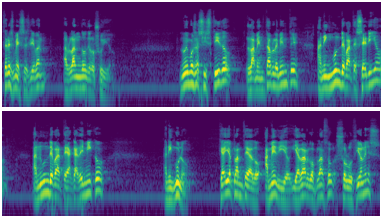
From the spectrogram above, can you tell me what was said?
Tres meses llevan hablando de lo suyo. No hemos asistido, lamentablemente, a ningún debate serio, a ningún debate académico, a ninguno, que haya planteado a medio y a largo plazo soluciones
